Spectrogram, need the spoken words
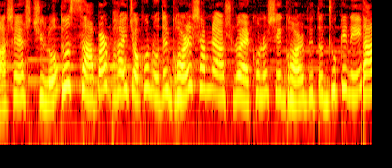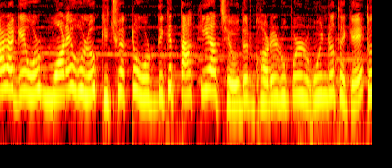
বাসায় আসছিল। তো সাবার ভাই যখন ওদের ঘরের সামনে আসলো, এখনও সে ঘরের ভেতর ঢুকেনি। তার আগে ওর মনে হলো কিছু একটা ওর দিকে তাকিয়ে আছে ওদের ঘরের উপরের উইন্ডো থেকে। তো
